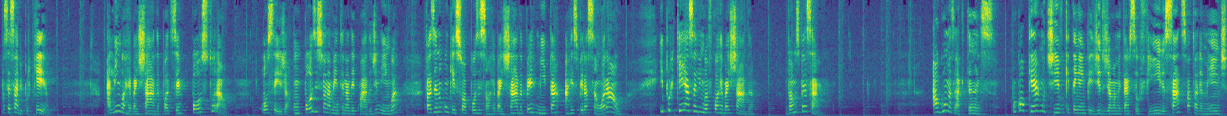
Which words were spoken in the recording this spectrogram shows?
Você sabe por quê? A língua rebaixada pode ser postural, ou seja, um posicionamento inadequado de língua, fazendo com que sua posição rebaixada permita a respiração oral e por que essa língua ficou rebaixada? Vamos pensar. Algumas lactantes, por qualquer motivo que tenha impedido de amamentar seu filho satisfatoriamente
